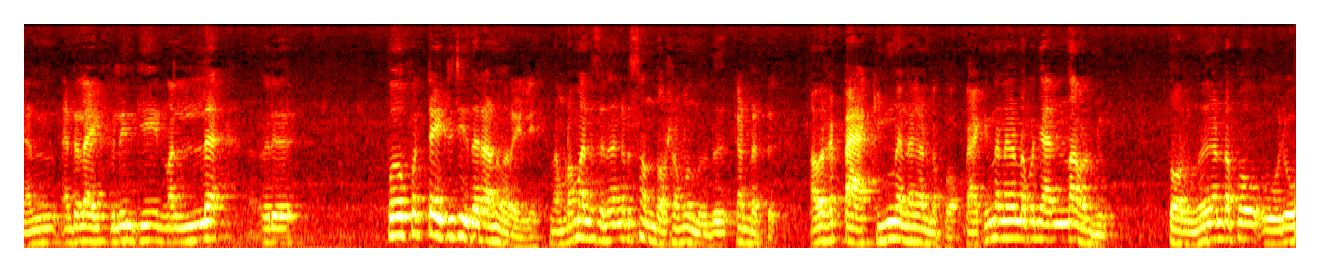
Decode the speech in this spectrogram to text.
ഞാൻ എന്റെ ലൈഫിൽ എനിക്ക് നല്ല ഒരു പെർഫെക്റ്റ് ആയിട്ട് ചെയ്തരാന്ന് പറയില്ലേ? നമ്മുടെ മനസ്സിന് അങ്ങോട്ട് സന്തോഷം വന്നു ഇത് കണ്ടിട്ട്. അവരുടെ പാക്കിംഗ് തന്നെ കണ്ടപ്പോ. പാക്കിംഗ് തന്നെ കണ്ടപ്പോ ഞാൻ നിറഞ്ഞു തുറന്ന് കണ്ടപ്പോ ഓരോ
